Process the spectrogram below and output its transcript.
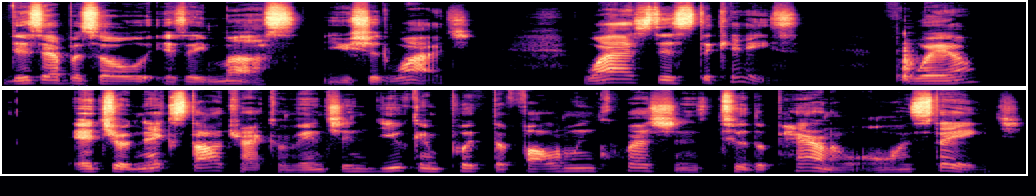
this episode is a must you should watch. Why is this the case? Well, at your next Star Trek convention, you can put the following questions to the panel on stage.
